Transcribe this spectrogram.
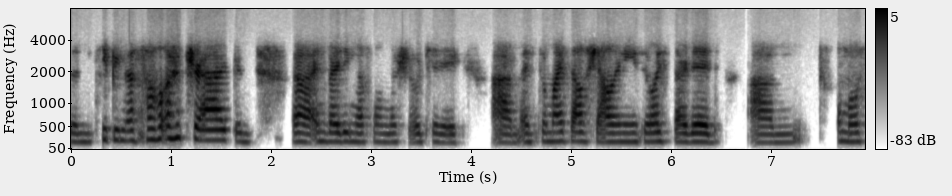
and keeping us all on track and uh, inviting us on the show today. Um, and so myself, Shalini, so I started um, almost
